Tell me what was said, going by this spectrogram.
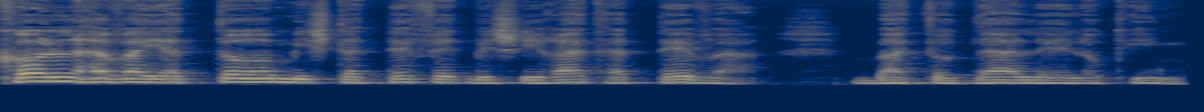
כל הווייתו משתתפת בשירת הטבע, בתודה לאלוקים.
